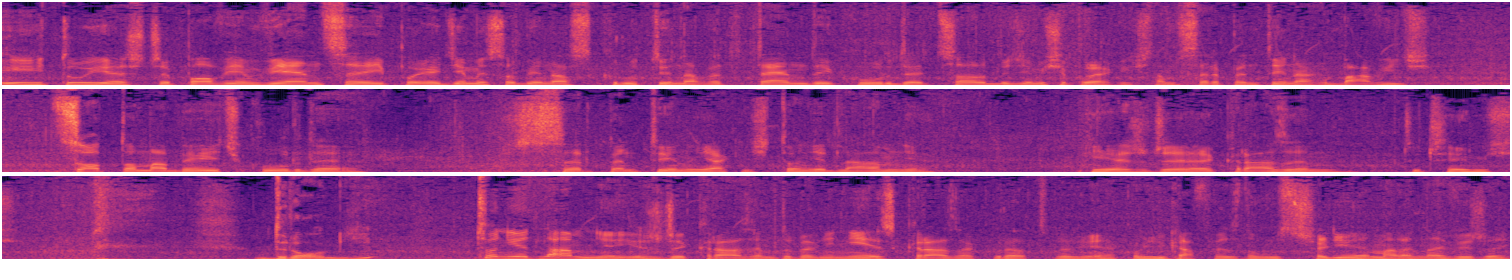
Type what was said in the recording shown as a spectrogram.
I tu jeszcze powiem więcej. Pojedziemy sobie na skróty, nawet tędy, kurde. Co? Będziemy się po jakichś tam serpentynach bawić. Co to ma być, kurde? Serpentyny jakieś, to nie dla mnie. Jeżdżę krazem czy czymś. Drogi? To nie dla mnie, jeżdżę krazem. To pewnie nie jest kraz akurat, pewnie jakąś gafę znowu strzeliłem, ale najwyżej.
